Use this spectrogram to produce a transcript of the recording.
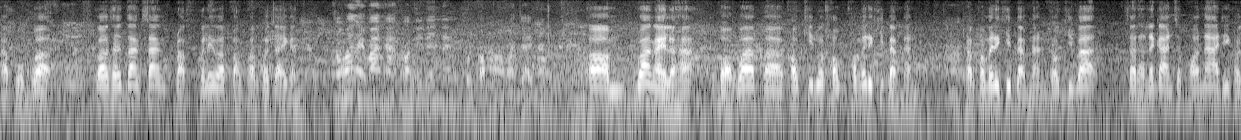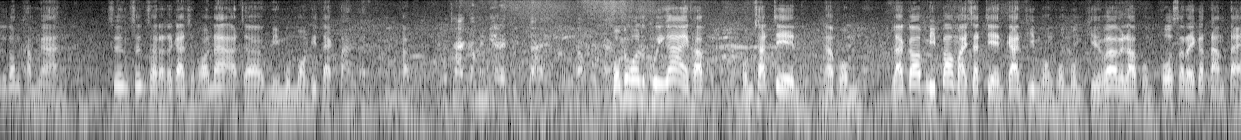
ครับผม ก็ก็ตั้งสร้างปรับก็เรียกว่าปรับความเข้าใจกันเขาว่าไงบ้างฮะก่อนที่ได้นั่งคุยกับความเข้าใจกันอืมว่าไงเหรอฮะบอกว่าเอ่อเขาคิดว่าเขาเขาไม่ได้คิดแบบนั้นอ่า ครับเขาไม่ได้คิดแบบนั้นเขาคิดว่าสถานการณ์เฉพาะหน้าที่เขาจะต้องทำงาน ซึ่งซึ่งสถานการณ์เฉพาะหน้าอาจจะมีมุมมองที่แตกต่างกันครับคุณชายก็ไม่มีอะไรติดใจกับเหตุการณ์ผมเป็นคนคุยง่ายครับ ผมชัดเจนนะครับผม แล้วก็มีเป้าหมายชัดเจน การพิมพ์ของผมผมเขียนว่าเวลาผมโพสต์อะไรก็ตามแต่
